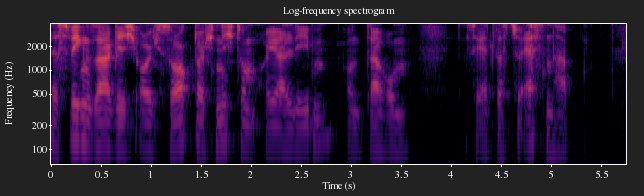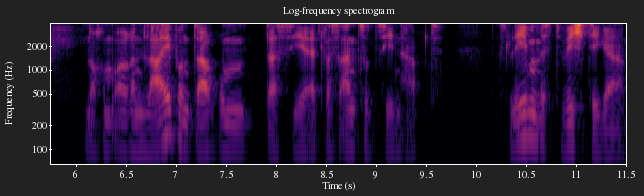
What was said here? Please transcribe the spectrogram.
Deswegen sage ich euch, sorgt euch nicht um euer Leben und darum, dass ihr etwas zu essen habt, noch um euren Leib und darum, dass ihr etwas anzuziehen habt. Das Leben ist wichtiger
